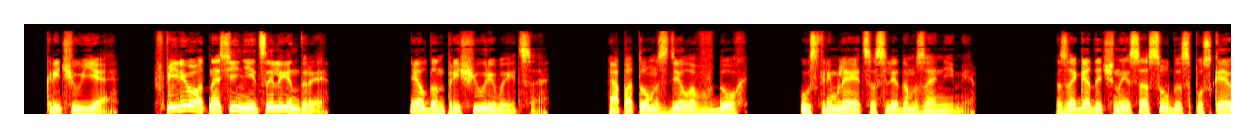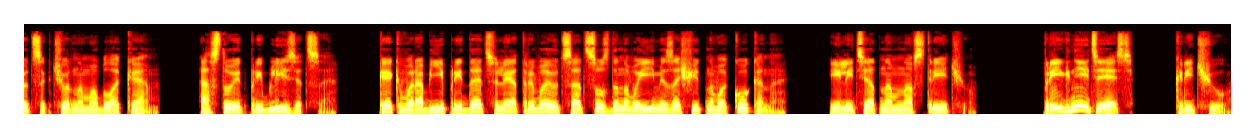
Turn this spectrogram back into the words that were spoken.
— кричу я. «Вперед на синие цилиндры!» Элдон прищуривается, а потом, сделав вдох, устремляется следом за ними. Загадочные сосуды спускаются к черным облакам, а стоит приблизиться, как воробьи-предатели отрываются от созданного ими защитного кокона и летят нам навстречу. «Пригнитесь!» — кричу.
